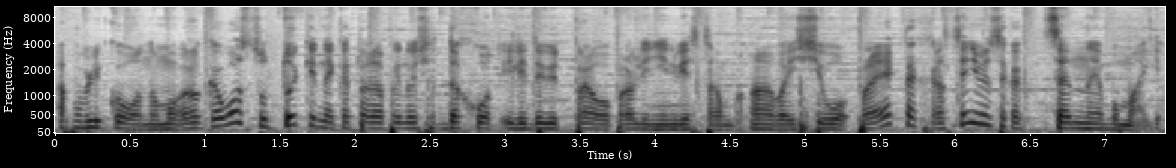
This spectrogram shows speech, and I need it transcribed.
опубликованному руководству, токены, которые приносят доход или дают право управления инвесторам э, в ICO проектах, расцениваются как ценные бумаги.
